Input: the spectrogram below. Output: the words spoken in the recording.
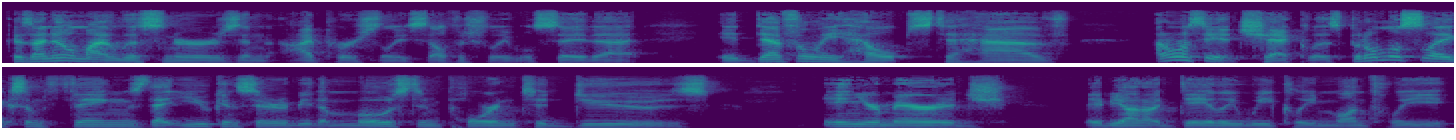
because I know my listeners and I personally, selfishly, will say that it definitely helps to have. I don't want to say a checklist, but almost like some things that you consider to be the most important to dos in your marriage, maybe on a daily, weekly, monthly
